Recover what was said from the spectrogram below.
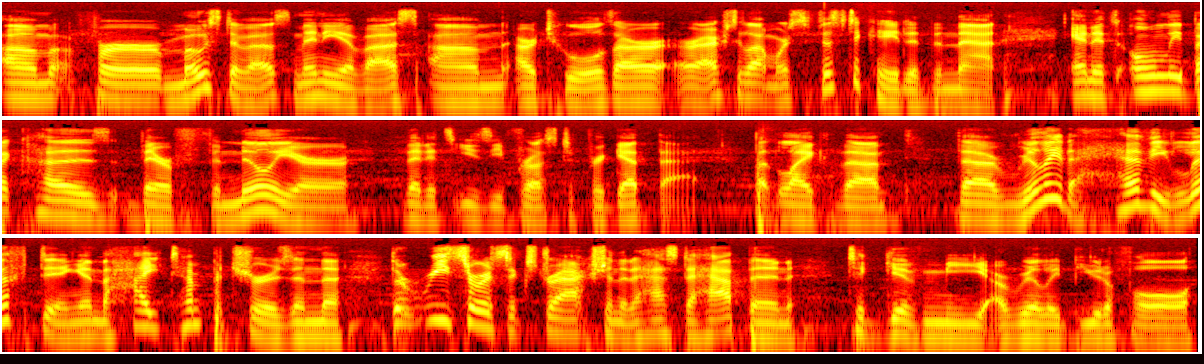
Um, for most of us, many of us, um, our tools are, are actually a lot more sophisticated than that. And it's only because they're familiar that it's easy for us to forget that. But like the the really the heavy lifting and the high temperatures and the, the resource extraction that has to happen to give me a really beautiful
